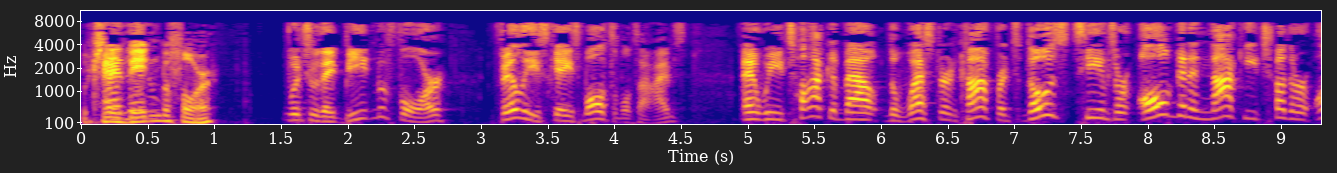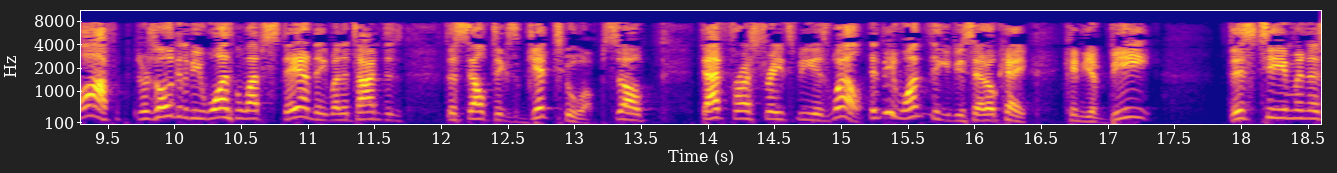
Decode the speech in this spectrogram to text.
Which they've beaten before. Which they beaten before. Philly's case multiple times and we talk about the Western Conference, those teams are all going to knock each other off. There's only going to be one left standing by the time the, the Celtics get to them. So that frustrates me as well. It'd be one thing if you said, okay, can you beat this team in a,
